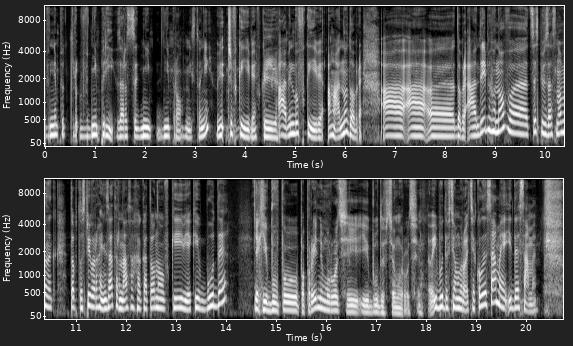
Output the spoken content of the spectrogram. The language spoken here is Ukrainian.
в Дніпрі. Зараз це Дні, Дніпро, місто, ні? Чи в Києві? В Києві. А, він був в Києві. Ага, ну добре. А, а, добре. А Андрій Бігунов це співзасновник, тобто співорганізатор НАСА Хакатону в Києві, який буде Який був по попередньому році і буде в цьому році. і буде в цьому році. Коли саме і де саме?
